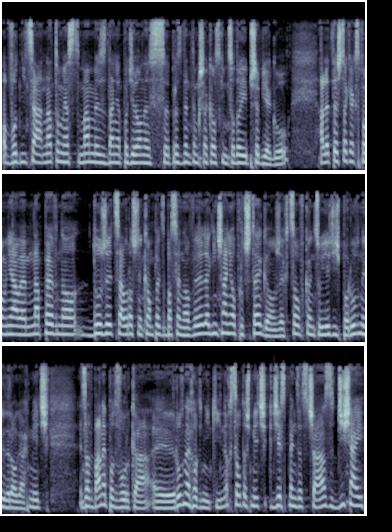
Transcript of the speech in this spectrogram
obwodnica, natomiast mamy zdania podzielone z prezydentem Krzakowskim co do jej przebiegu. Ale też, tak jak wspomniałem, na pewno duży całoroczny kompleks basenowy. Legniczanie oprócz tego, że chcą w końcu jeździć po równych drogach, mieć zadbane podwórka, y, równe chodniki, no chcą też mieć gdzie spędzać czas. Dzisiaj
